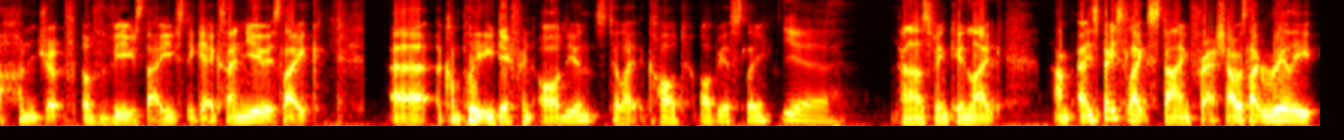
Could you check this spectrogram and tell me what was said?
hundredth of the views that I used to get because I knew it's like uh, a completely different audience to like the COD, obviously. Yeah. And I was thinking like, I'm, it's basically like starting fresh. I was like really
